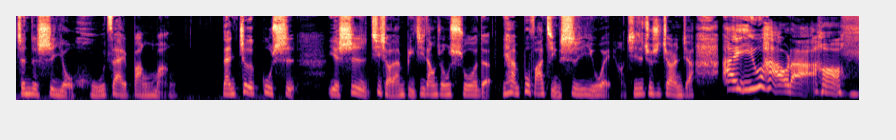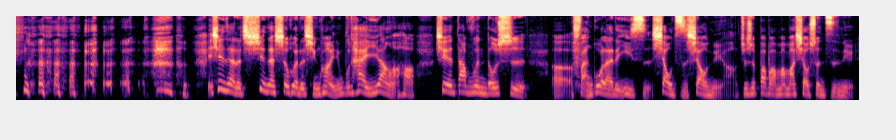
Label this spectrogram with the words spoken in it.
真的是有狐在帮忙。但这个故事也是纪晓岚笔记当中说的，你看不乏警示意味哈，其实就是叫人家哎呦好啦哈。现在的现在社会的情况已经不太一样了哈，现在大部分都是呃反过来的意思，孝子孝女啊，就是爸爸妈妈孝顺子女，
